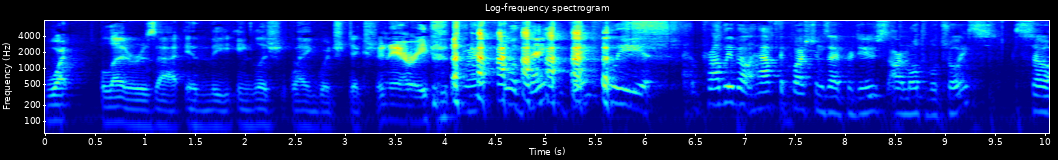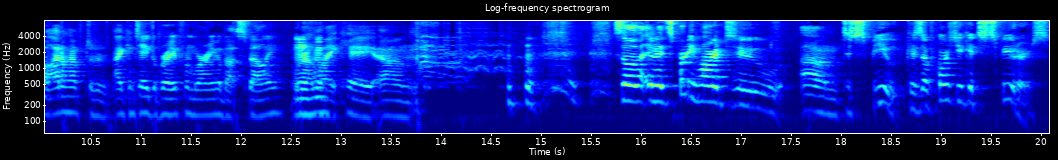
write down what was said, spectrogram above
what letter is that in the english language dictionary Right? well, thank, thankfully, probably about half the questions I produce are multiple choice, so I don't have to. I can take a break from worrying about spelling. Where I'm like, "Hey, um." so and it's pretty hard to um, dispute because of course you get disputers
